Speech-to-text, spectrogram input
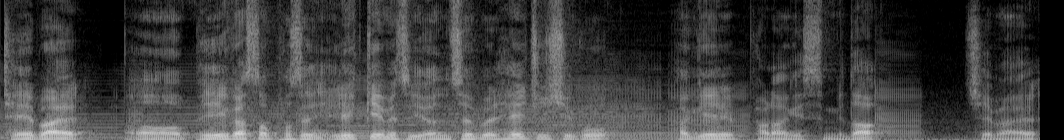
제발 어, 베이가 서폿은 1게임에서 연습을 해주시고 하길 바라겠습니다. 제발.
